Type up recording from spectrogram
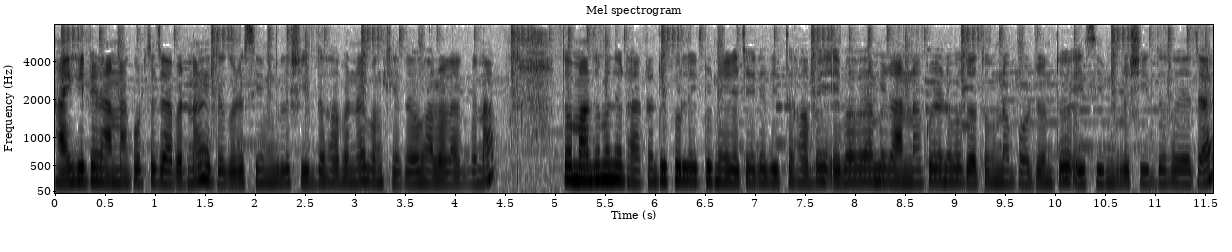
হাই হিটে রান্না করতে যাবেন না, এতে করে সিমগুলো সিদ্ধ হবে না এবং খেতেও ভালো লাগবে না। তো মাঝে মাঝে ঢাকনাটি খুলে একটু নেড়ে চেড়ে দিতে হবে। এভাবে আমি রান্না করে নেব যতক্ষণ না পর্যন্ত এই সিমগুলো সিদ্ধ হয়ে যায়।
